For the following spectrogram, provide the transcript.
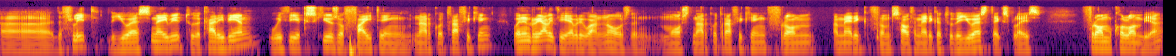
uh, the fleet, the U.S. Navy, to the Caribbean with the excuse of fighting narco trafficking, when in reality everyone knows that most narco trafficking from America, from South America to the U.S. takes place from Colombia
